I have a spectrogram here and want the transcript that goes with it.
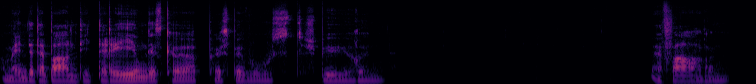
Am Ende der Bahn die Drehung des Körpers bewusst spüren, erfahren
